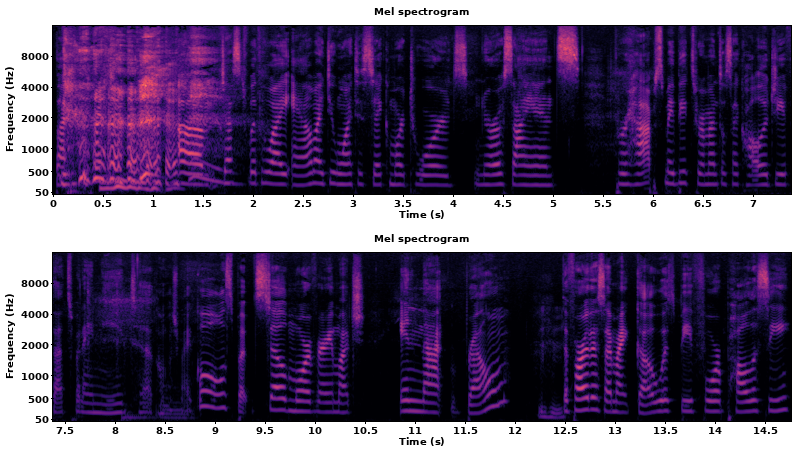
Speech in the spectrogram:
But um, just with who I am, I do want to stick more towards neuroscience, perhaps maybe experimental psychology if that's what I need to accomplish my goals, but still more very much in that realm. Mhm. The farthest I might go is be for policy,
